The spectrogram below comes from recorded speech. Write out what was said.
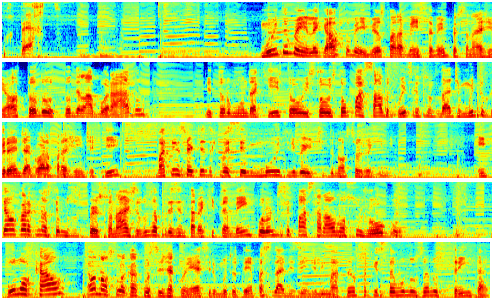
por perto. Muito bem, legal também. Meus parabéns também, personagem ó, todo, todo elaborado de todo mundo aqui. Estou, estou, estou passado com isso, responsabilidade é muito grande agora pra gente aqui. Mas tenho certeza que vai ser muito divertido o nosso joguinho. Então, agora que nós temos os personagens, vamos apresentar aqui também por onde se passará o nosso jogo. O local é o nosso local que você já conhece de muito tempo, a cidadezinha de Limatã, só que estamos nos anos 30,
